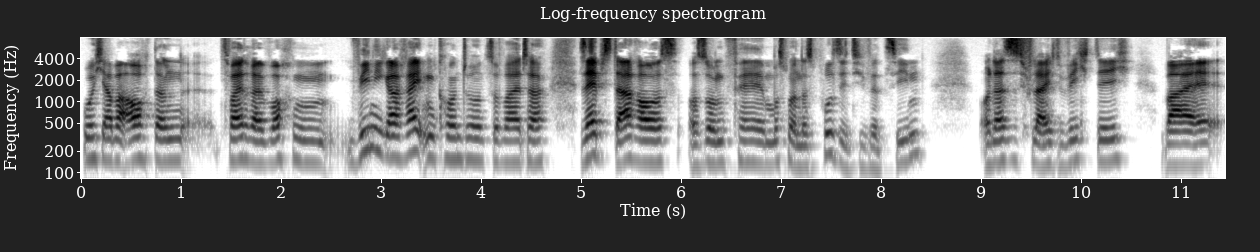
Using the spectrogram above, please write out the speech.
wo ich aber auch dann zwei, drei Wochen weniger reiten konnte und so weiter. Selbst daraus, aus so einem Fell, muss man das Positive ziehen. Und das ist vielleicht wichtig, weil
